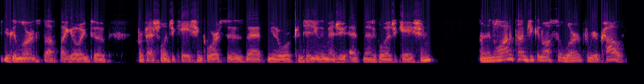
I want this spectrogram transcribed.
You can learn stuff by going to professional education courses that you know we're continuing med- medical education, and then a lot of times you can also learn from your colleagues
